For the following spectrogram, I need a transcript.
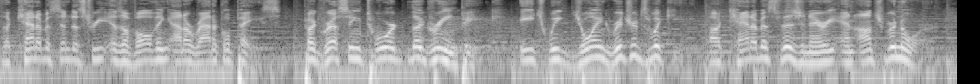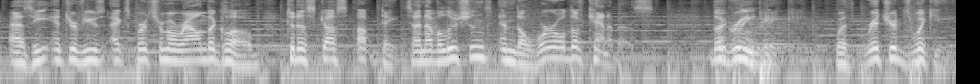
The cannabis industry is evolving at a radical pace, progressing toward the green peak. Each week, join Richard Zwicky, a cannabis visionary and entrepreneur, as he interviews experts from around the globe to discuss updates and evolutions in the world of cannabis. The, the Green, Green Peak, Peak with Richard Zwicky.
